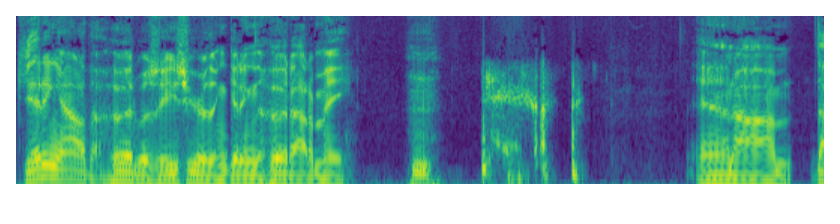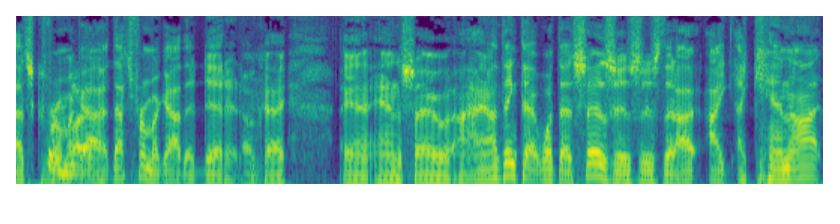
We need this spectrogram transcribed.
"Getting out of the hood was easier than getting the hood out of me." Hmm. and um, that's from a guy. That's from a guy that did it. Okay, and, and so I, I, think that what that says is is that I, I, I cannot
